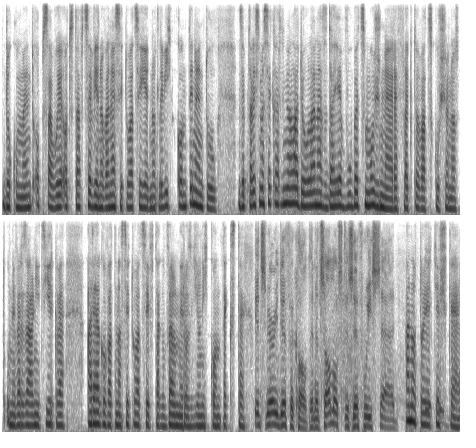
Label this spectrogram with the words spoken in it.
Dokument obsahuje odstavce věnované situaci jednotlivých kontinentů. Zeptali jsme se kardinála Doulana, zda je vůbec možné reflektovat zkušenost univerzální církve a reagovat na situaci v tak velmi rozdílných kontextech. Ano, to je těžké.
